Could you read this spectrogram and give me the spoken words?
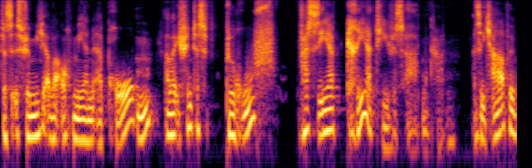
Das ist für mich aber auch mehr ein Erproben. Aber ich finde das Beruf was sehr Kreatives haben kann. Also ich habe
